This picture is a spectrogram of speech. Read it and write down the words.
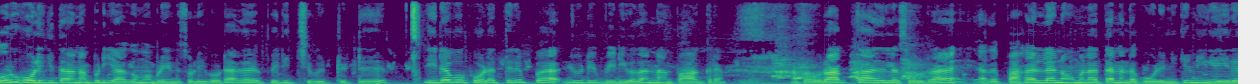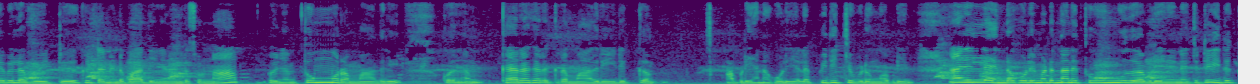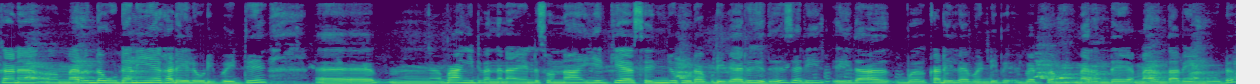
ஒரு கோழிக்கு தான் அப்படி ஆகும் அப்படின்னு சொல்லி போட்டு அதை பிரித்து விட்டுட்டு இரவு போல் திருப்ப யூடியூப் வீடியோ தான் நான் பார்க்குறேன். அப்போ ஒரு அக்கா அதில் சொல்கிறேன் அது பகலில் நார்மலாக தான் அந்த கோழி நிற்கும் நீங்கள் இரவில் போயிட்டு கிட்ட நின்று பார்த்தீங்கன்னு சொன்னால் கொஞ்சம் தும்முற மாதிரி கொஞ்சம் கரகரக்கிற மாதிரி இருக்கும். அப்படியான கோழியெல்லாம் பிரித்து விடுங்க அப்படின்னு. நான் இல்லை இந்த கோழி மட்டும்தானே தூங்குது அப்படின்னு நினச்சிட்டு இதுக்கான மருந்த மருந்தை உடனே கடையில் ஓடி போயிட்டு வாங்கிட்டு வந்தேன் நான் என்று சொன்னால் இயற்கையாக செஞ்சு கூட அப்படி வருகுது சரி இதாக கடையில் வேண்டி வெ- வெப்பம் மருந்து மருந்தா வேண்டிவிட்டு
